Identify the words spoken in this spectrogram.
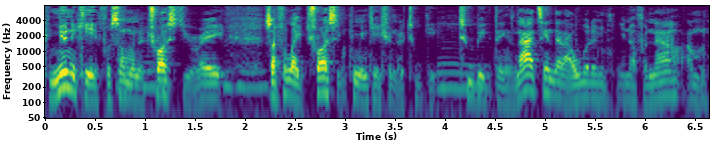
communicate for someone to trust you, right? So I feel like trust and communication are two key, two big Mm. things. Not saying that I wouldn't, you know, for now, I'm,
